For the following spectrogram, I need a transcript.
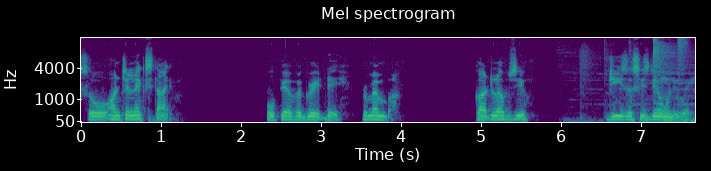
So until next time, hope you have a great day. Remember, God loves you. Jesus is the only way.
